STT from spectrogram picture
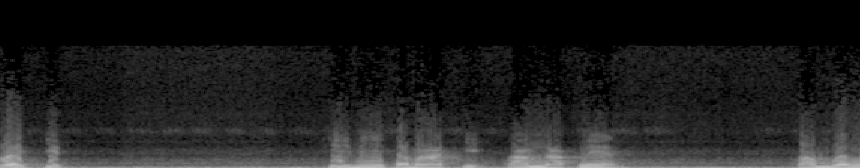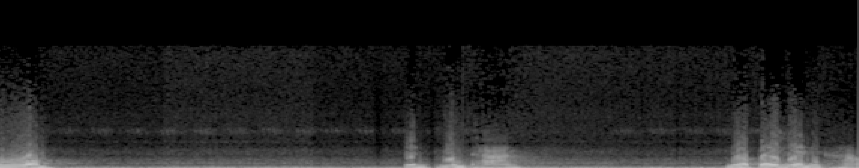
ด้วยจิต ที่มีสมาธิความหนักแน่น ความรวมรวม เป็นพื้นฐาน เมื่อไปเห็นเข้า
